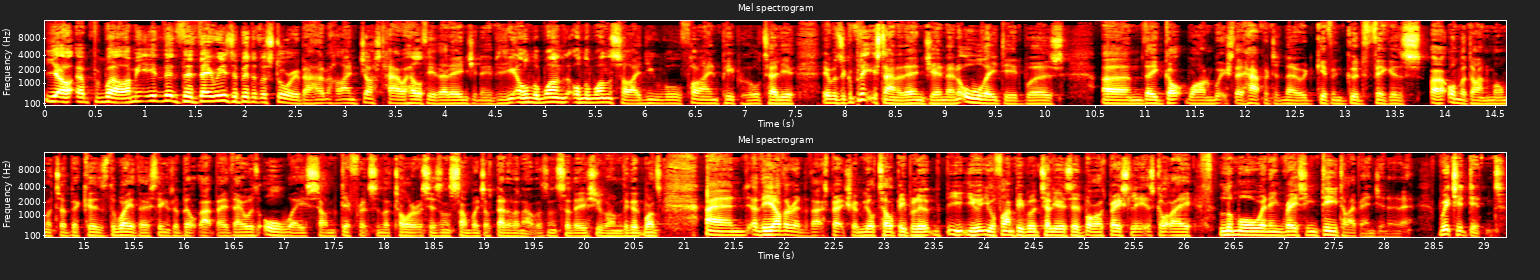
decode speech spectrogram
Yeah, uh, well, I mean, it, the, there is a bit of a story behind just how healthy that engine is. On the one on the one side, you will find people who will tell you it was a completely standard engine, and all they did was um, they got one which they happened to know had given good figures uh, on the dynamometer because the way those things were built that way, there was always some difference in the tolerances, and some were just better than others, and so they issued one of the good ones. And at the other end of that spectrum, you'll tell people who, you, will find people who tell you, says, well, basically it's got a Le Mans winning racing D-type engine in it, which it didn't.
